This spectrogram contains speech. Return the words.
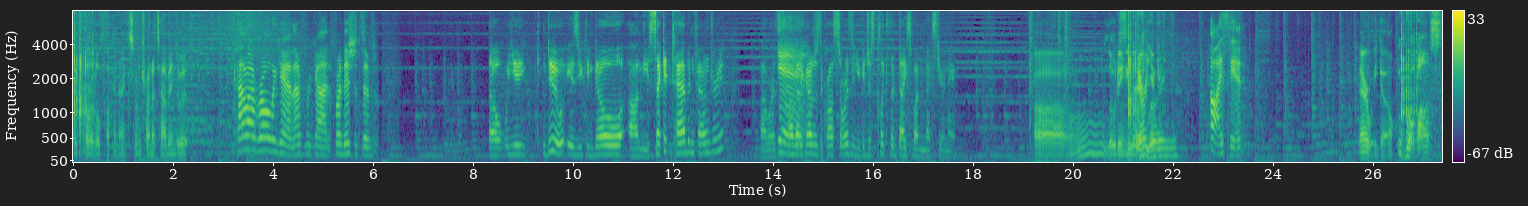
click the little fucking X when I'm trying to tab into it. How do I roll again? I forgot. For initiative. So what you can do is you can go on the second tab in Foundry, uh, where it says combat Yeah. encounters, the cross swords, and you can just click the dice button next to your name. Uh, loading. See, there loading, you- loading. Oh, I see it. There we go. Roll boss.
